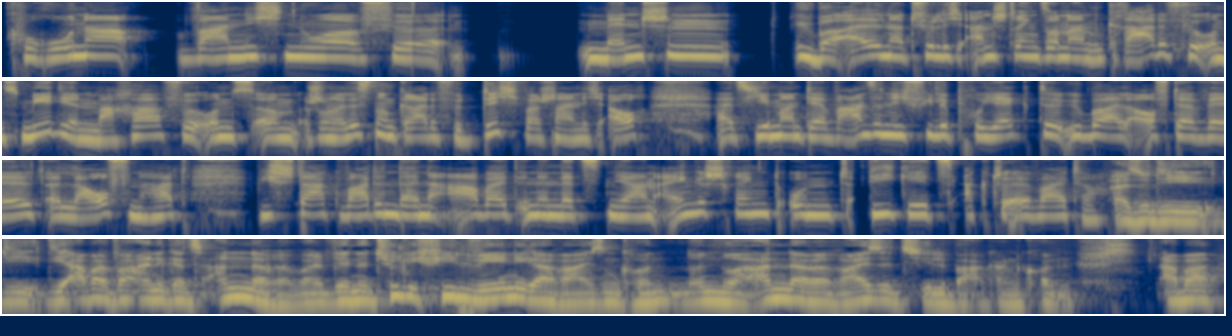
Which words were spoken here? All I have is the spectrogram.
Corona war nicht nur für Menschen überall natürlich anstrengend, sondern gerade für uns Medienmacher, für uns ähm, Journalisten und gerade für dich wahrscheinlich auch, als jemand, der wahnsinnig viele Projekte überall auf der Welt äh, laufen hat. Wie stark war denn deine Arbeit in den letzten Jahren eingeschränkt und wie geht's aktuell weiter? Also die, die, die Arbeit war eine ganz andere, weil wir natürlich viel weniger reisen konnten und nur andere Reiseziele beackern konnten. Aber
